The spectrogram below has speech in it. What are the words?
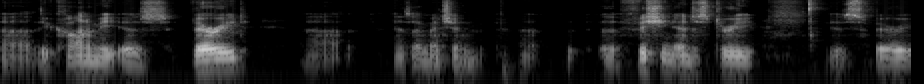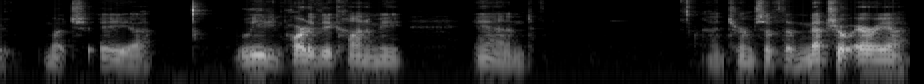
uh, the economy is varied. Uh, as I mentioned, uh, the fishing industry is very much a uh, leading part of the economy, and In terms of the metro area,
